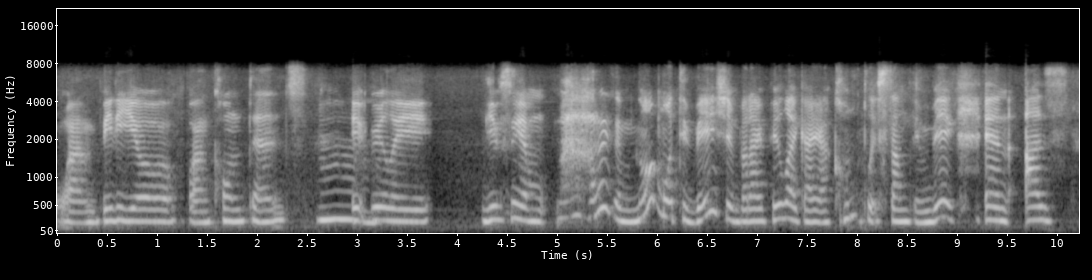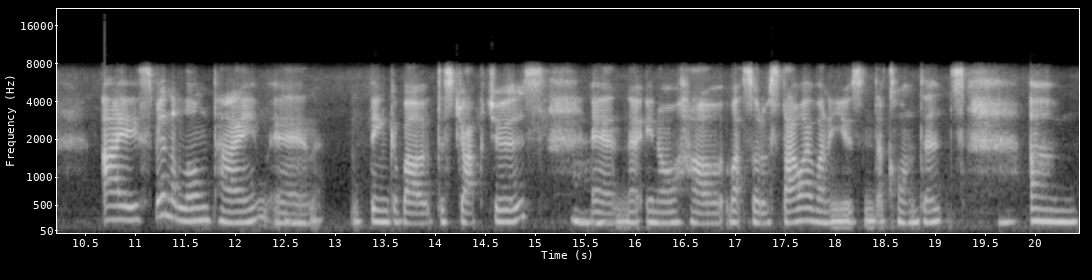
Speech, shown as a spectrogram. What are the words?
one video, one content. Mm. It really gives me a how do I say not motivation, but I feel like I accomplished something big. And as I spend a long time and think about the structures mm. and uh, you know how what sort of style I want to use in the contents, Um,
